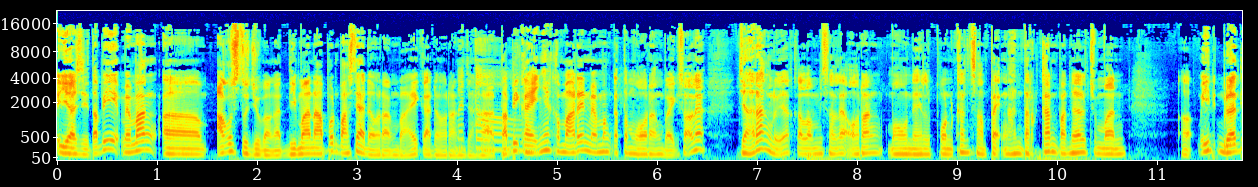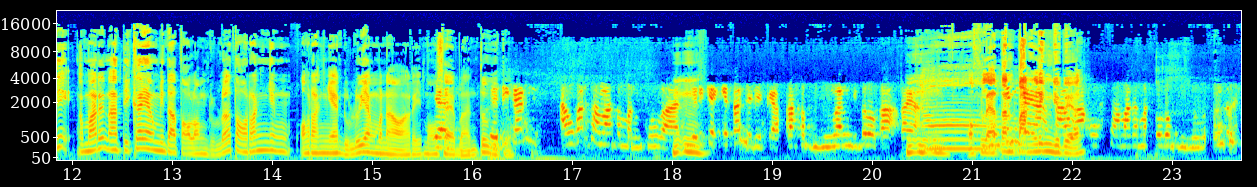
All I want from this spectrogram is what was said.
iya sih. Tapi memang eh, aku setuju banget. Di mana pun pasti ada orang baik, ada orang Betul. jahat. Tapi kayaknya kemarin memang ketemu orang baik. Soalnya jarang loh ya kalau misalnya orang mau nelpon kan sampai nganterkan padahal cuman eh, ini- berarti kemarin Atika yang minta tolong dulu atau orang yang orangnya dulu yang menawari mau Ya, saya bantu Jadi gitu? kan aku kan sama temenku kan, Mm-mm. jadi kayak kita jadi kayak kebingungan gitu loh kak kayak. Mm-mm. Oh, Oh. kelihatan pangling gitu ya? Aku sama temenku kebingungan terus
